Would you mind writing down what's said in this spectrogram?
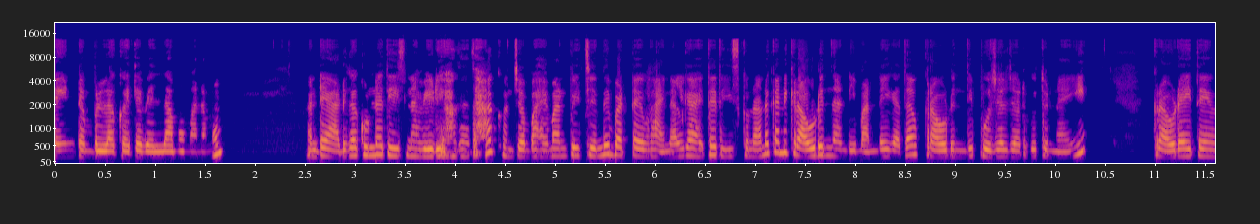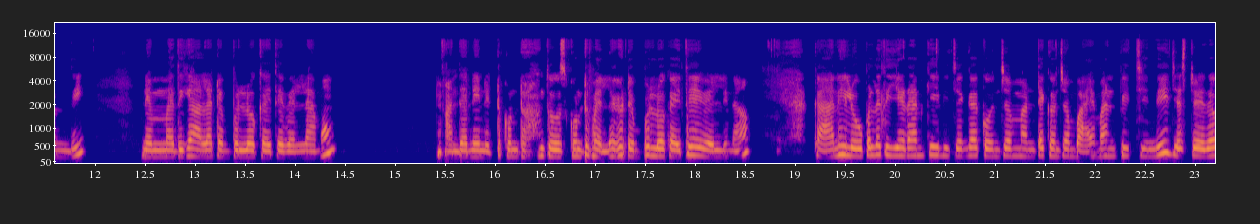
మెయిన్ టెంపుల్లోకి అయితే వెళ్దాము మనము. అంటే అడగకుండా తీసిన వీడియో కదా కొంచెం భయం అనిపించింది బట్ ఫైనల్గా అయితే తీసుకున్నాను. కానీ క్రౌడ్ ఉందండి మండే కదా క్రౌడ్ ఉంది పూజలు జరుగుతున్నాయి. క్రౌడ్ అయితే ఉంది. నెమ్మదిగా అలా టెంపుల్లోకి అయితే వెళ్ళాము. అందరినీ నెట్టుకుంటూ తోసుకుంటూ మెల్లగా టెంపుల్లోకి అయితే వెళ్ళిన. కానీ లోపల తీయడానికి నిజంగా కొంచెం అంటే కొంచెం భయం అనిపించింది. జస్ట్ ఏదో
